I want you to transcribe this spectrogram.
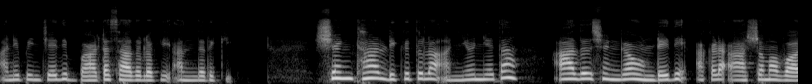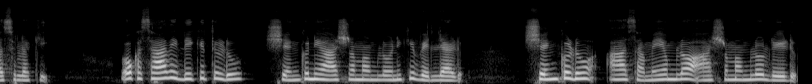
అనిపించేది బాటసారులకి అందరికీ. శంఖ లిఖితుల అన్యోన్యత ఆదర్శంగా ఉండేది అక్కడ ఆశ్రమ వాసులకి ఒకసారి లిఖితుడు శంకుని ఆశ్రమంలోనికి వెళ్ళాడు. శంకుడు ఆ సమయంలో ఆశ్రమంలో లేడు.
